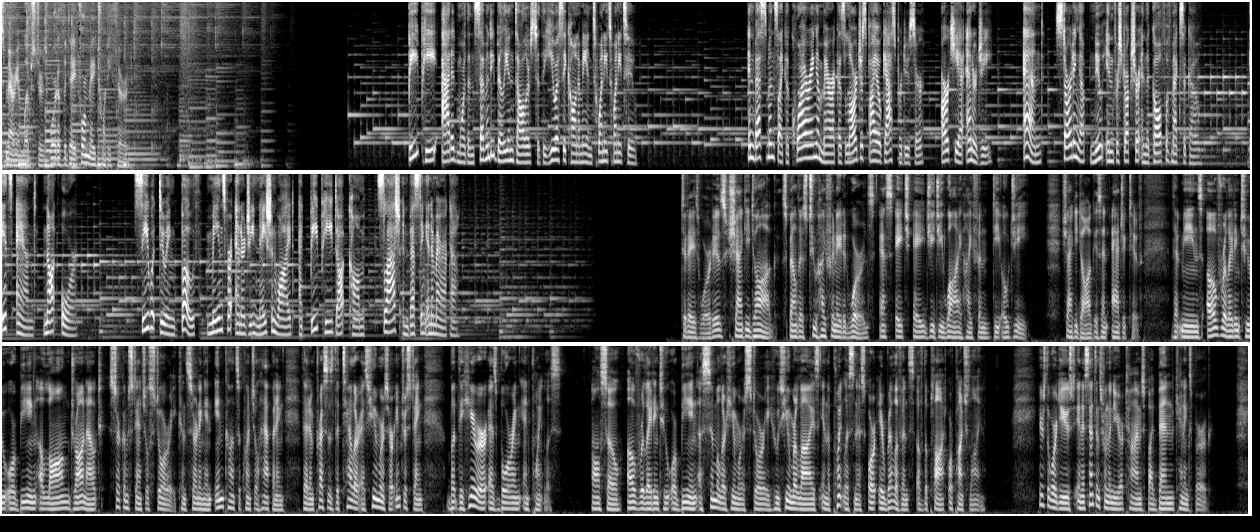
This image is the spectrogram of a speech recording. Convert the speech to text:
It's Merriam Webster's Word of the Day for May 23rd. BP added more than $70 billion to the U.S. economy in 2022. Investments like acquiring America's largest biogas producer, Archaea Energy, and starting up new infrastructure in the Gulf of Mexico. It's and, not or. See what doing both means for energy nationwide at bp.com slash investing in America. Today's word is shaggy dog, spelled as two hyphenated words, S-H-A-G-G-Y hyphen D-O-G. Shaggy dog is an adjective that means of relating to or being a long, drawn out, circumstantial story concerning an inconsequential happening that impresses the teller as humorous or interesting, but the hearer as boring and pointless. Also, of relating to or being a similar humorous story whose humor lies in the pointlessness or irrelevance of the plot or punchline. Here's the word used in a sentence from the New York Times by Ben Kenigsberg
